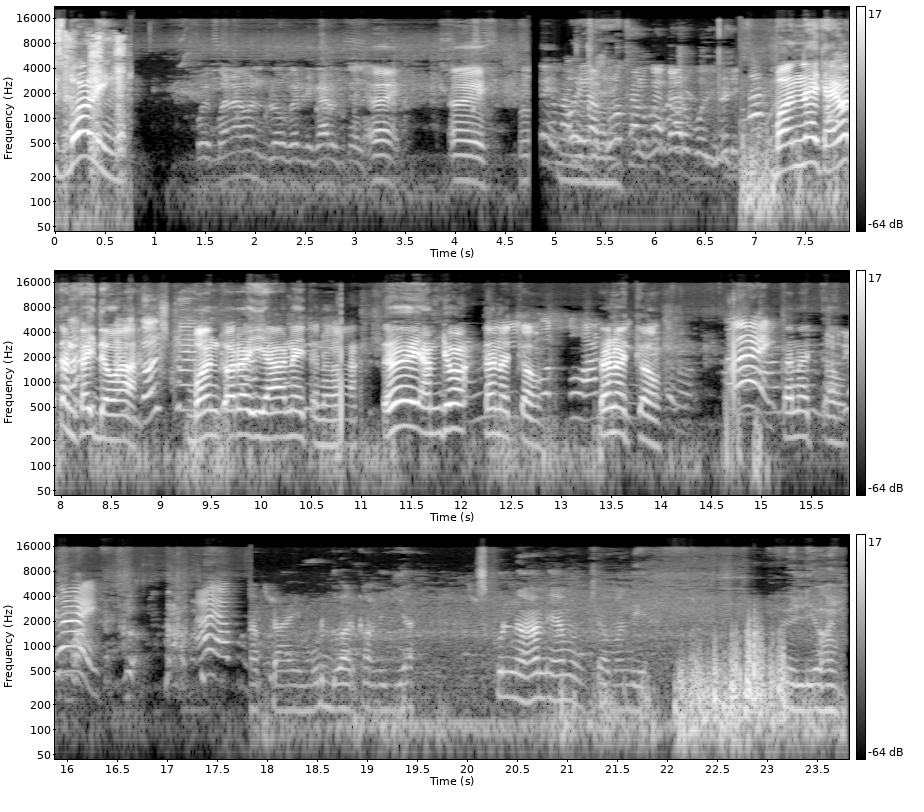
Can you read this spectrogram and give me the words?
ઇઝ બોલિંગ કોઈ એટલે ગારું થાય ને બંધ નહીં થાય તને કહી દઉં હા બંધ કરે આ નહીં તને હા એ આમ જો તને જ કહું. તને જ કહું. તને જ કહું. આપણે અહીં મૂળ દ્વારકા આવી ગયા. સ્કૂલના સામે આમ જ છે મંદિર જોઈ લ્યો અહીં.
